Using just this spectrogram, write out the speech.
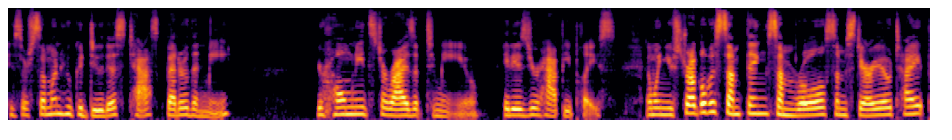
is there someone who could do this task better than me? Your home needs to rise up to meet you. It is your happy place. And when you struggle with something, some role, some stereotype,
